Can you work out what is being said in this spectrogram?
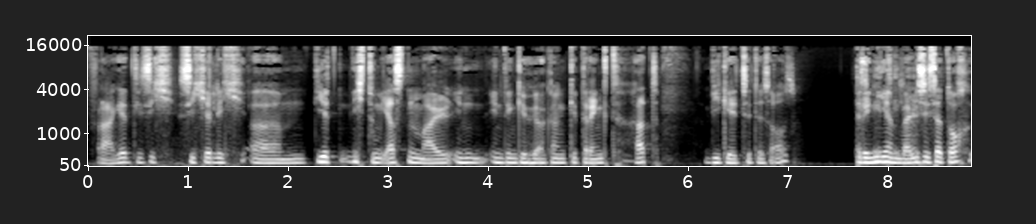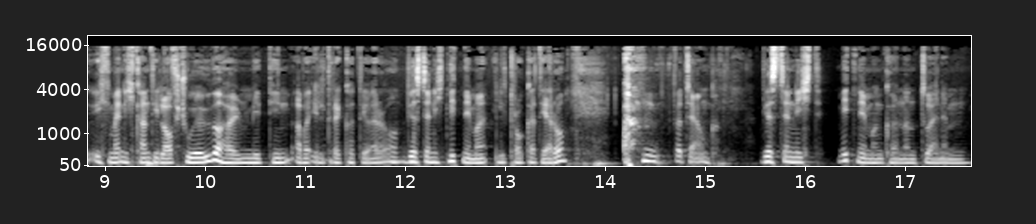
Frage, die sich sicherlich ähm, dir nicht zum ersten Mal in, in den Gehörgang gedrängt hat. Wie geht sie das aus? Trainieren, weil es ist ja doch, ich meine, ich kann die Laufschuhe überall mitnehmen, aber El Trocadero wirst du ja nicht mitnehmen, El Trocadero, Verzeihung, wirst du ja nicht mitnehmen können zu einem,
